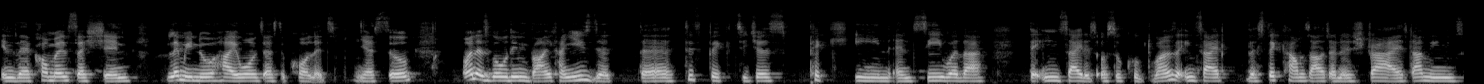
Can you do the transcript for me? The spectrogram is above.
in the comment section. Let me know how you want us to call it. Yes, so when it's golden brown, you can use the, the toothpick to just pick in and see whether the inside is also cooked. Once the inside, the stick comes out and it's dry, that means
